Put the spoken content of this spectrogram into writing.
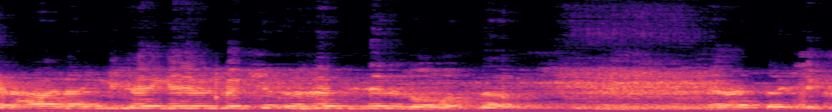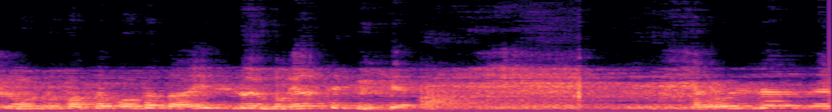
Yani hala İngiltere'ye gelebilmek için özel vizeniz olması lazım. Yani hatta işte kırmızı pasaporta dahi vize uygulayan tek ülke. Yani o yüzden e,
